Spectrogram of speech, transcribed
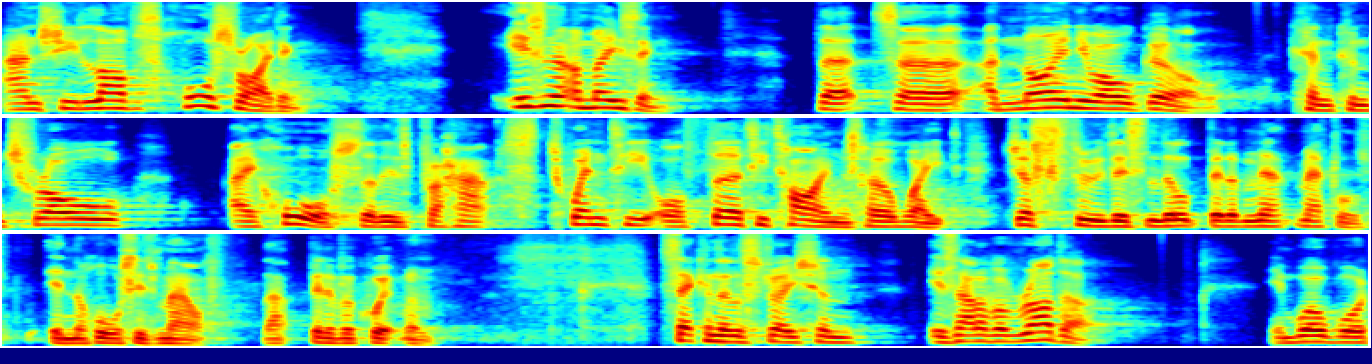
and she loves horse riding. Isn't it amazing that uh, a nine-year-old girl can control a horse that is perhaps 20 or 30 times her weight just through this little bit of metal in the horse's mouth, that bit of equipment. Second illustration is out of a rudder. In World War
